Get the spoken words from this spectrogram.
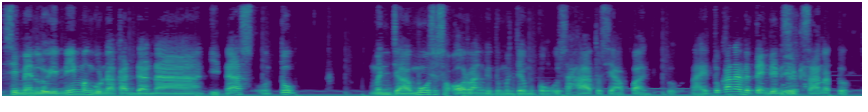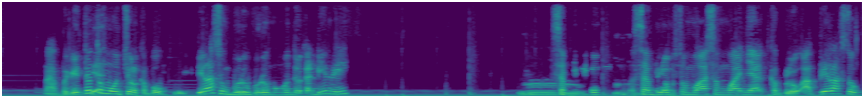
Si Menlu ini menggunakan dana dinas untuk menjamu seseorang gitu, menjamu pengusaha atau siapa gitu. Nah, itu kan ada tendensi yeah. ke sana tuh. Nah, begitu yeah. tuh muncul ke publik, dia langsung buru-buru mengundurkan diri Hmm. Sebelum sebelum semua semuanya ke blow up dia langsung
